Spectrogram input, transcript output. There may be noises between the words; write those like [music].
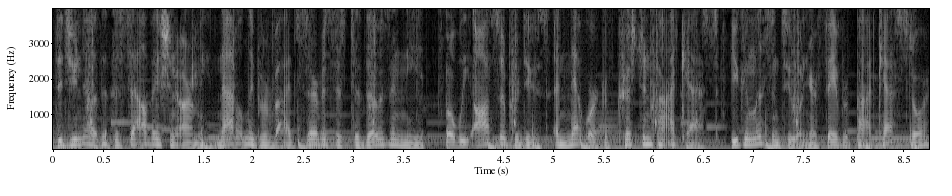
Did you know that the Salvation Army not only provides services to those in need, but we also produce a network of Christian podcasts you can listen to on your favorite podcast store?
